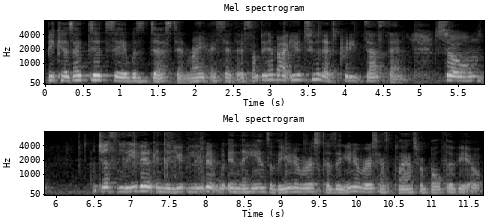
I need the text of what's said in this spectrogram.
Because I did say it was destined, right? I said there's something about you too that's pretty destined. So just leave it in the leave it in the hands of the universe because the universe has plans for both of you.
